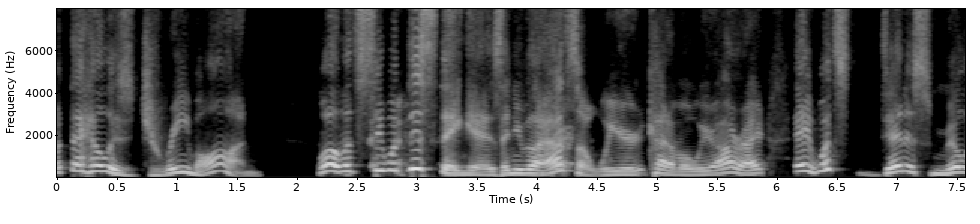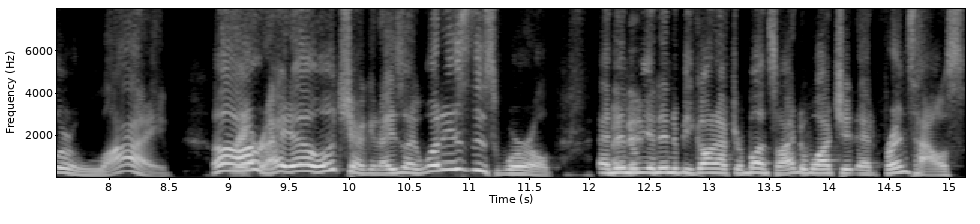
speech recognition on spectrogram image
"What the hell is Dream On?" well, let's see what this thing is. And you'd be like, that's a weird, kind of a weird. All right. Hey, what's Dennis Miller live? Oh, Right. all right. Yeah, we'll check it out. He's like, what is this world? And then, And then- and then it'd be gone after a month. So I had to watch it at friend's house.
